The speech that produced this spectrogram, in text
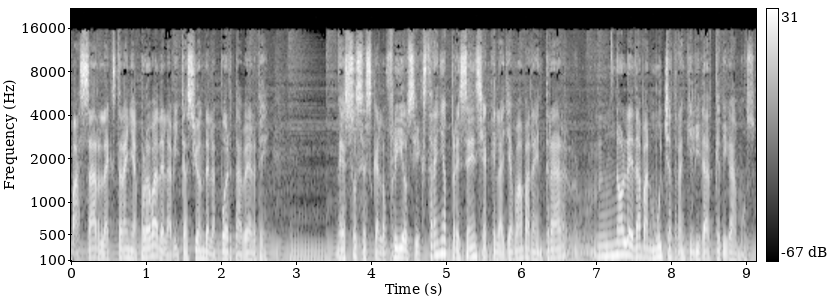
Pasar la extraña prueba de la habitación de la puerta verde esos escalofríos y extraña presencia que la llamaban a entrar no le daban mucha tranquilidad que digamos.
